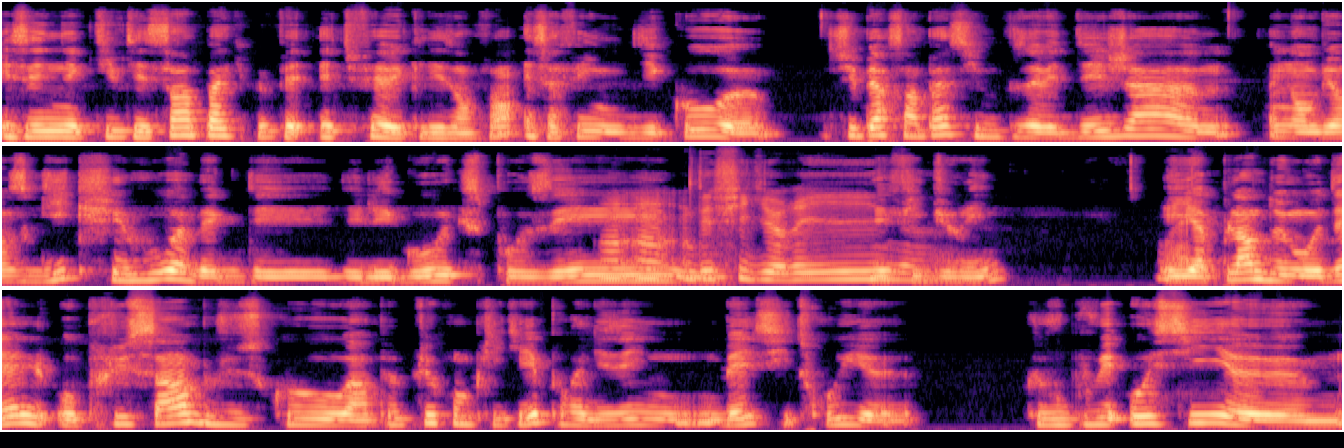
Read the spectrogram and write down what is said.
Et c'est une activité sympa qui peut être faite avec les enfants. Et ça fait une déco euh, super sympa si vous avez déjà euh, une ambiance geek chez vous avec des, des Lego exposés, Mm, mm. ou Des figurines. des figurines. Et il y a plein de modèles au plus simple jusqu'au un peu plus compliqué pour réaliser une belle citrouille que vous pouvez aussi euh,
